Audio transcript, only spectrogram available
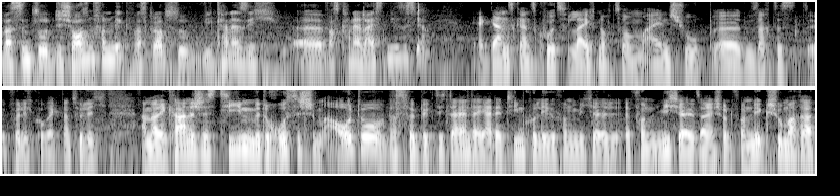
was sind so die Chancen von Mick? Was glaubst du, wie kann er sich, äh, was kann er leisten dieses Jahr? Ja, ganz, ganz kurz, vielleicht noch zum Einschub. Äh, Du sagtest äh, völlig korrekt natürlich, amerikanisches Team mit russischem Auto. Was verbirgt sich dahinter? Ja, der Teamkollege von Michael, äh, von Michael, sage ich schon, von Mick Schumacher,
